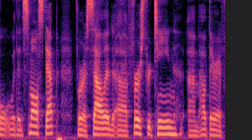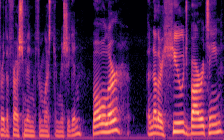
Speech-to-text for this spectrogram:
with a small step for a solid uh, first routine um, out there for the freshman from Western Michigan. Moeller, another huge bar routine.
